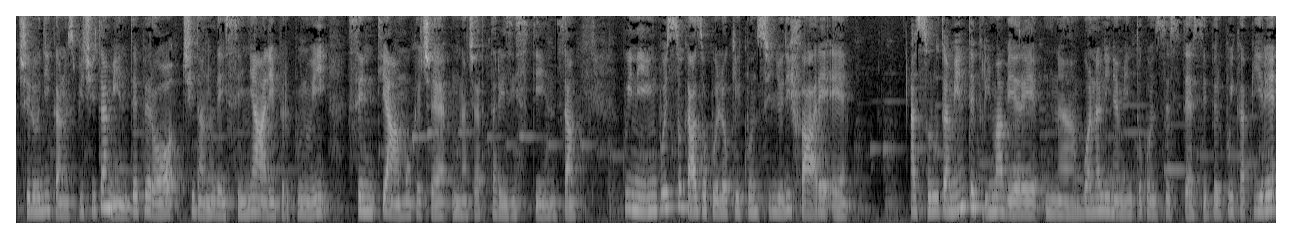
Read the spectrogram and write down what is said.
ce lo dicano esplicitamente però ci danno dei segnali per cui noi sentiamo che c'è una certa resistenza. Quindi in questo caso quello che consiglio di fare è assolutamente prima avere un buon allineamento con se stessi, per cui capire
